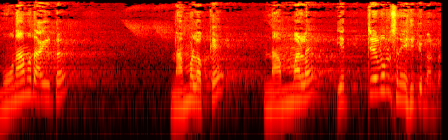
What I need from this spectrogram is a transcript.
മൂന്നാമതായിട്ട് നമ്മളൊക്കെ നമ്മളെ ഏറ്റവും സ്നേഹിക്കുന്നുണ്ട്.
